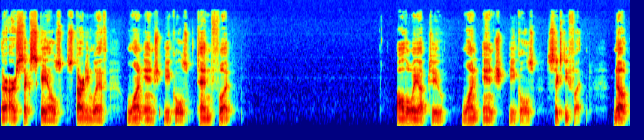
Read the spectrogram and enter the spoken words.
there are six scales starting with 1 inch equals 10 foot, all the way up to 1 inch equals 60 foot. Note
